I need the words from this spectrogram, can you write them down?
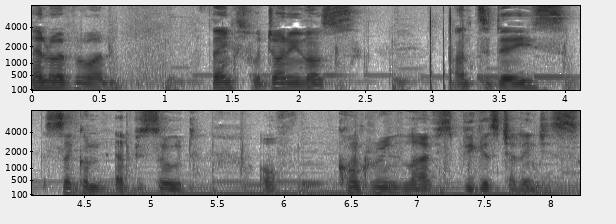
Hello, everyone. Thanks for joining us on today's second episode of Conquering Life's Biggest Challenges.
